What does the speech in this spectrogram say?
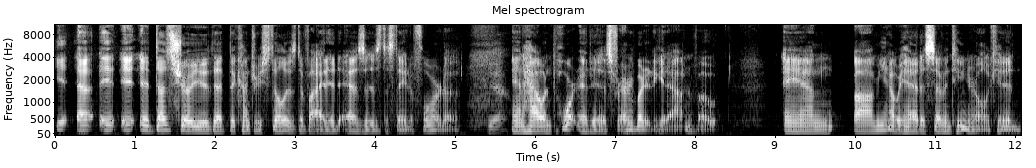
it, uh, it, it, it does show you that the country still is divided, as is the state of Florida, Yeah. and how important it is for everybody to get out and vote. And um, you know, we had a 17 year old kid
